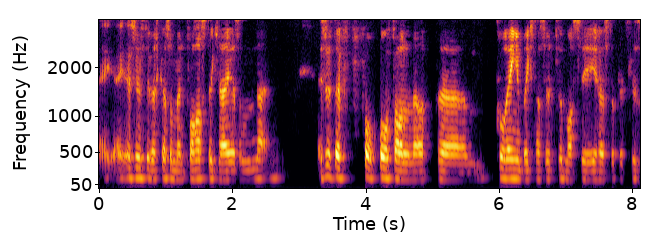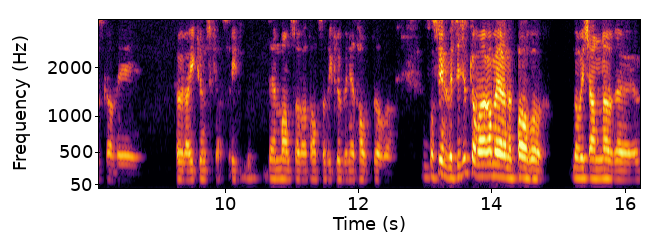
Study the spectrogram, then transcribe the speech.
jeg, jeg syns det virker som en forhastet greie. Som, nei, jeg syns det er for påfallende at uh, Kåre Ingebrigtsen har sutret masse i høst, og plutselig så skal vi skal vi legge kunstgress. Det er en mann som har vært ansatt i klubben i et halvt år. og Sannsynligvis ikke skal være mer enn et par år når vi kjenner uh,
